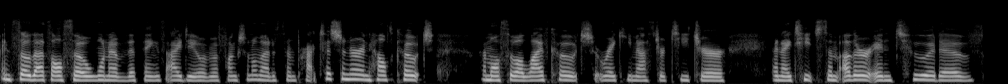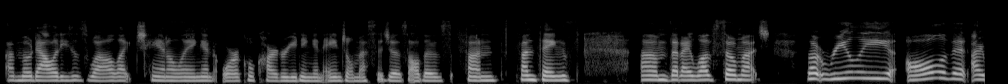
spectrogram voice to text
And so that's also one of the things I do. I'm a functional medicine practitioner and health coach. I'm also a life coach, Reiki master teacher, and I teach some other intuitive uh, modalities as well, like channeling and oracle card reading and angel messages, all those fun, fun things um, that I love so much. But really, all of it, I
